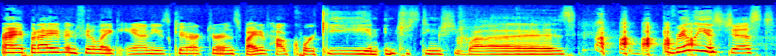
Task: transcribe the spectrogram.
right, but I even feel like Annie's character, in spite of how quirky and interesting she was, really is just.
